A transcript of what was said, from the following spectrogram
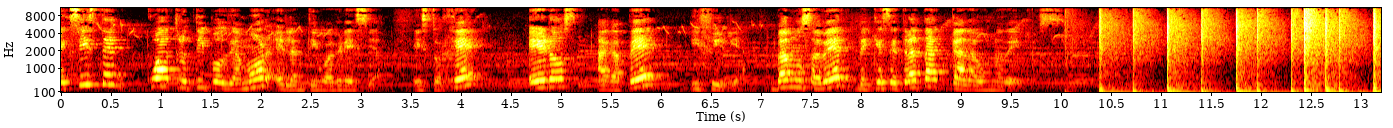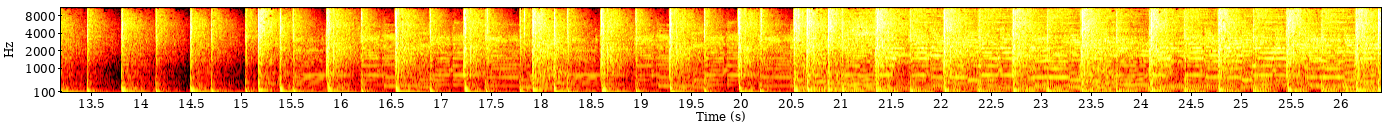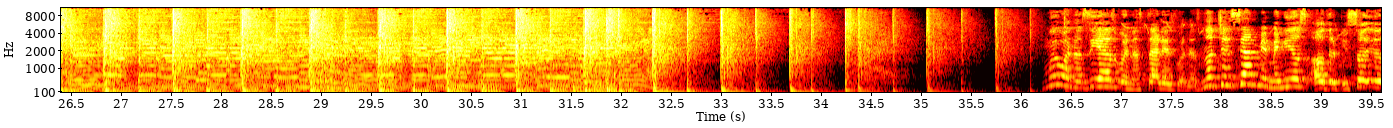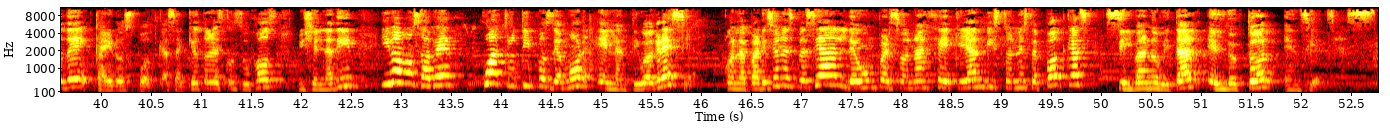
Existen cuatro tipos de amor en la antigua Grecia. Estorgé, Eros, Agape y Filia. Vamos a ver de qué se trata cada uno de ellos. Buenas tardes, buenas noches. Sean bienvenidos a otro episodio de Kairos Podcast. Aquí otra vez con su host, Michelle Nadine. Y vamos a ver cuatro tipos de amor en la antigua Grecia. Con la aparición especial de un personaje que ya han visto en este podcast, Silvano Vital, el doctor en ciencias.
